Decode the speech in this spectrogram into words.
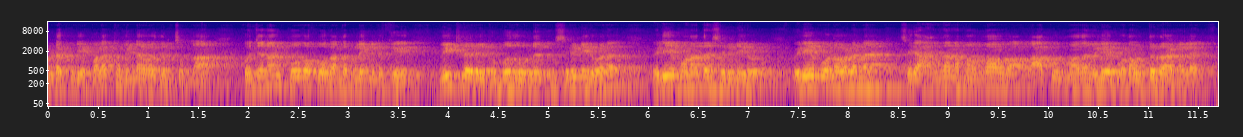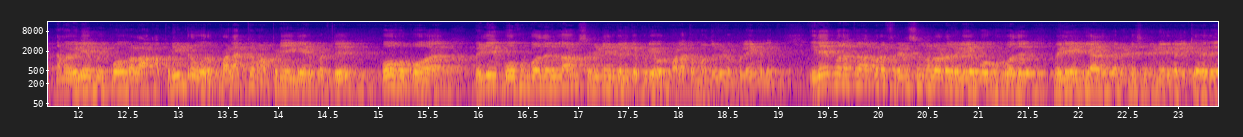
விடக்கூடிய பழக்கம் என்ன வருதுன்னு சொன்னால் கொஞ்ச நாள் போக போக அந்த பிள்ளைங்களுக்கு வீட்டில் இருக்கும்போது ஒன்று சிறுநீர் வராது. வெளியே போனால் தான் சிறுநீர் வரும். வெளியே போன உடனே சரி அங்கே நம்ம அம்மா வாப்பு அம்மா தான் வெளியே போனால் விட்டுறாங்கல்ல நம்ம வெளியே போய் போகலாம் அப்படின்ற ஒரு பழக்கம் அப்படியே ஏற்பட்டு போக போக வெளியே போகும்போதெல்லாம் சிறுநீர் கழிக்கக்கூடிய ஒரு பழக்கம் வந்து விடும் பிள்ளைங்களுக்கு. இதே பழக்கம் அப்புறம் ஃப்ரெண்ட்ஸுங்களோட வெளியே போகும்போது வெளியே எங்கேயாவது ரெண்டு சிறுநீர் கழிக்கிறது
